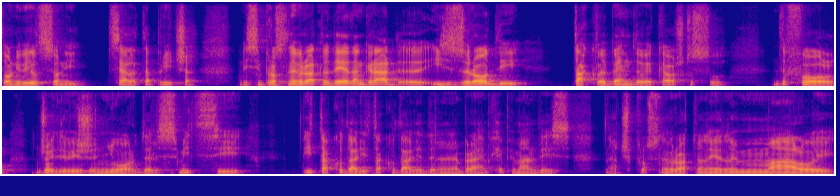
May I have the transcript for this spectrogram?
Tony Wilson i cela ta priča, mislim, prosto nevjerojatno da jedan grad uh, izrodi takve bendove kao što su The Fall, Joy Division, New Order, Smithy i tako dalje i tako dalje, da ne nabrajam, Happy Mondays, znači prosto nevjerojatno na jednoj maloj,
